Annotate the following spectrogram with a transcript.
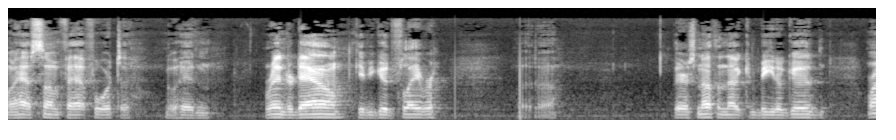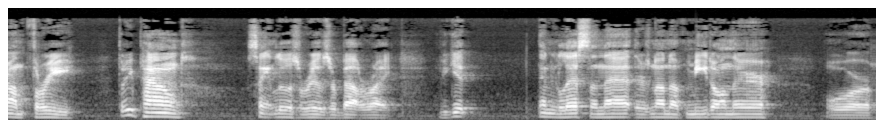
to have some fat for it to go ahead and render down, give you good flavor. But uh, there's nothing that can beat a good around three three pound St. Louis ribs are about right. If you get any less than that, there's not enough meat on there, or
